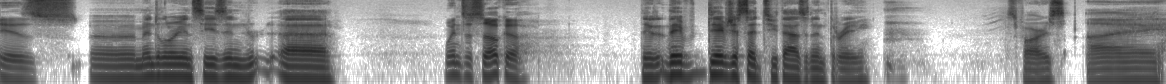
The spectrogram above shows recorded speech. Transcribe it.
Is Uh, Mandalorian season. Uh, when's Ahsoka? They, they've they've just said 2003. As far as I,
